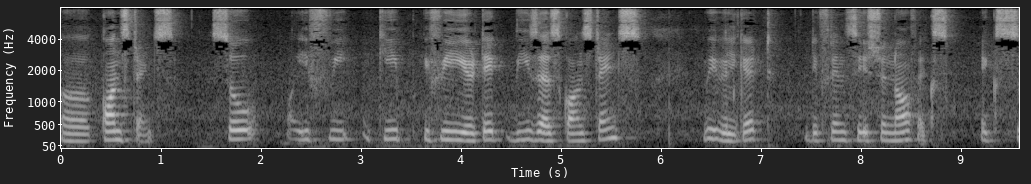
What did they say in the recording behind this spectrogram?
uh, constants. So if we keep if we take these as constants we will get differentiation of x x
